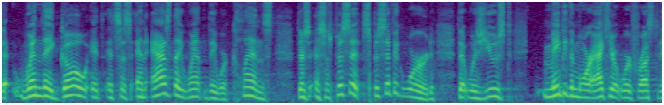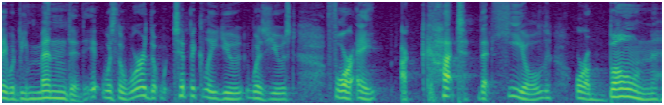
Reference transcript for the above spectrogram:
that when they go, it, it, says, and as they went, they were cleansed. There's a specific, specific word that was used, maybe the more accurate word for us today would be mended. It was the word that typically was used for a, a cut that healed or a bone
